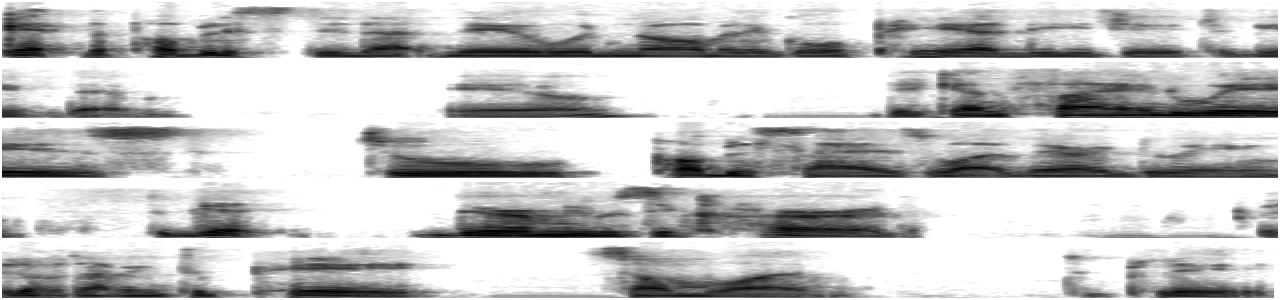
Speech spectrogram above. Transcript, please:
get the publicity that they would normally go pay a dj to give them you know they can find ways to publicize what they're doing to get their music heard mm-hmm. without having to pay someone to play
